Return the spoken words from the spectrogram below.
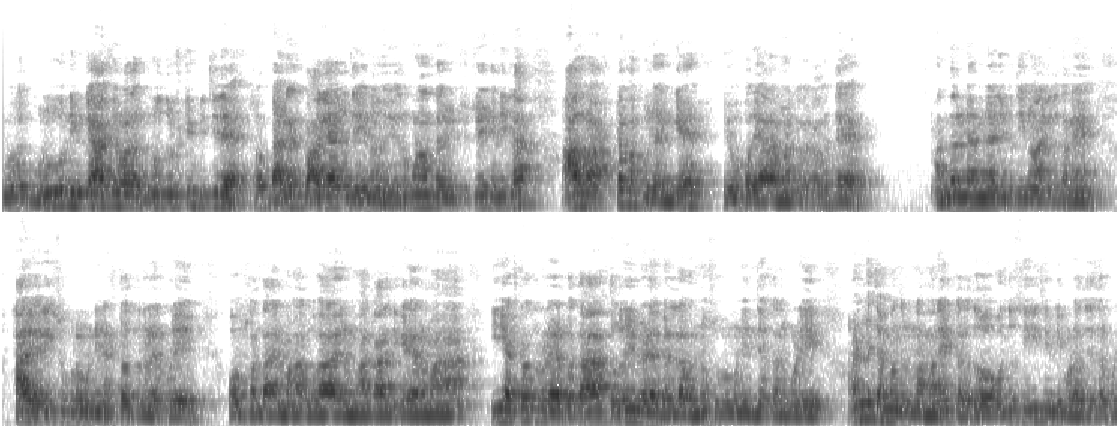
ಇವಾಗ ಗುರು ನಿಮಗೆ ಆಶೀರ್ವಾದ, ಗುರು ದೃಷ್ಟಿ ಬಿದ್ದಿದೆ. ಸೊ ಬ್ಯಾಲೆನ್ಸ್ ಭಾಗ ಆಗುತ್ತೆ. ಏನು ಎದುರ್ಕೊಳ್ಳೋಂಥ ಸಿಚುವೇಶನ್ ಇಲ್ಲ. ಆದರೂ ಅಷ್ಟಮ ಕುಜಂಗೆ ನೀವು ಪರಿಹಾರ ಮಾಡ್ಕೋಬೇಕಾಗುತ್ತೆ. ಹನ್ನೆರಡನೇ ಮನೆ ಅಧಿಪತಿನೂ ಆಗಿರ್ತಾನೆ. ಹಾಗಾಗಿ ಸುಬ್ರಹ್ಮಣ್ಯನ ಅಷ್ಟೋತ್ತರಗಳು ಹೇಳ್ಕೊಳ್ಳಿ. ಓಂ ಸ್ಕಂದಾಯ ನಮಃ, ಗುಹಾಯ ನಮಃ, ಕಾರ್ತಿಕೇಯ ನಮಃ. ಈ ಅಷ್ಟೋತ್ತರಗಳು ಹೇಳ್ಕೊತಾ, ತೊಗರಿ ಬೇಳೆ ಬೆಲ್ಲವನ್ನು ಸುಬ್ರಹ್ಮಣ್ಯನ ದೇವಸ್ಥಾನ ಕೊಡಿ. ಅಣ್ಣ ತಮ್ಮಂದ್ರನ್ನ ಮನೆಗೆ ಕರೆದು ಒಂದು ಸಿಹಿ ತಿಂಡಿ ಕೊಡೋದ್ರಿಂದ ಕೂಡ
